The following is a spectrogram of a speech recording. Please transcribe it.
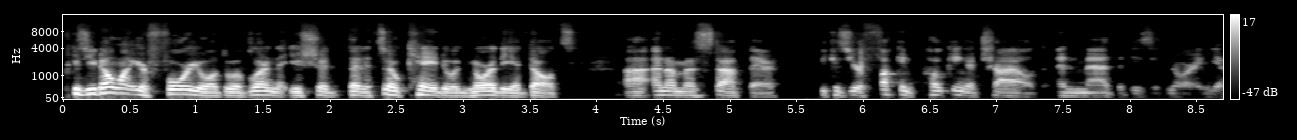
because you don't want your four year old to have learned that you should, that it's okay to ignore the adults. Uh, and I'm going to stop there because you're fucking poking a child and mad that he's ignoring you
